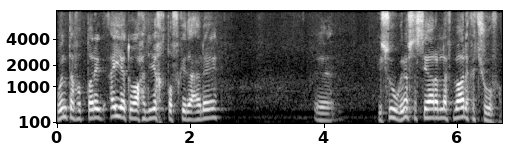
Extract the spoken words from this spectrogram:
وأنت في الطريق أي واحد يخطف كذا عليك آه، يسوق نفس السيارة اللي في بالك تشوفها.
